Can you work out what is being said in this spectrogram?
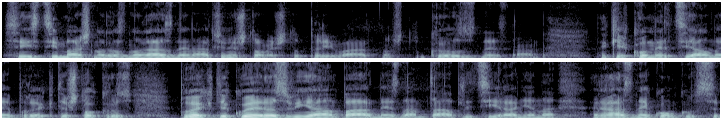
se iscimaš na raznorazne načine, što nešto privatno, što kroz, ne znam, neke komercijalne projekte, što kroz projekte koje razvijam, pa ne znam, ta apliciranje na razne konkurse,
